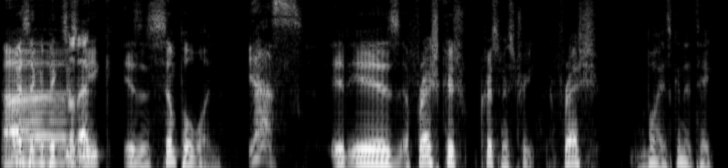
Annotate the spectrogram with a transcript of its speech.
My second pick Uh, this So that- week is a simple one. Yes, It is a fresh Chris- Christmas tree. A fresh boy. It's going to take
